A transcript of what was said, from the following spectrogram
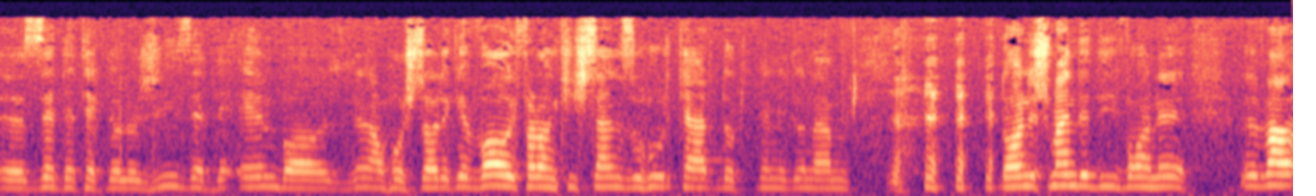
ضد تکنولوژی ضد علم با هشداری که وای فرانکیشتن ظهور کرد دکتر نمی‌دونم دانشمند دیوانه و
